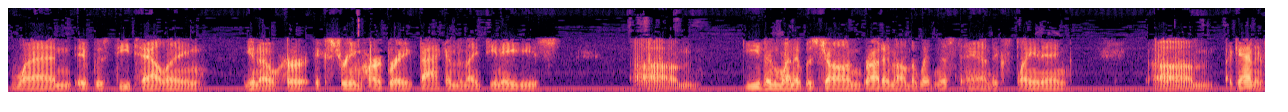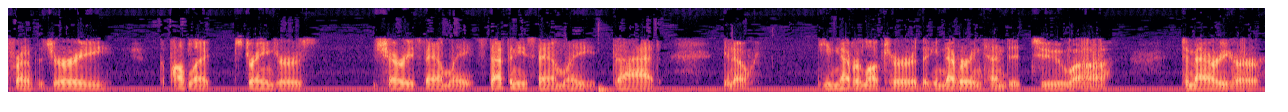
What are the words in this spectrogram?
when it was detailing you know, her extreme heartbreak back in the 1980s. Um, even when it was John Ruetten on the witness stand explaining um, again, in front of the jury, the public, strangers, Sherri's family, Stephanie's family, that, you know, he never loved her, that he never intended to, uh, to marry her.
